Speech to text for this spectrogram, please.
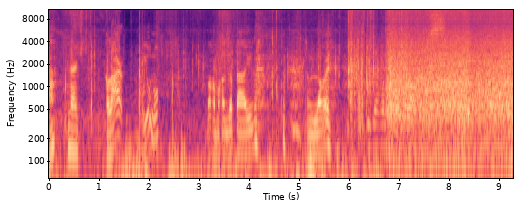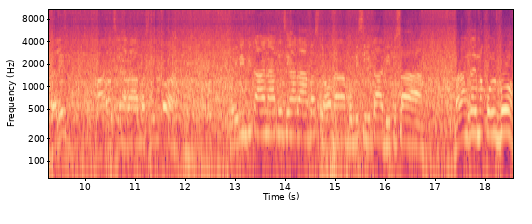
Ha? Clark. Clark! Ayun oh. Baka makagat tayo. Ang laki. Bigyan ko na. Ang galing. Parang si Harabas din to ah. So iniimbitahan natin si Harabas no na bumisita dito sa Barangay Makulbo,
